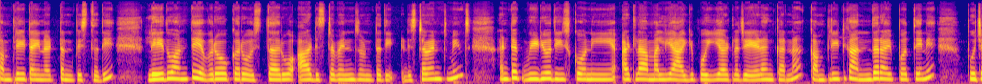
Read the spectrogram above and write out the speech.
కంప్లీట్ అయినట్టు అనిపిస్తుంది. లేదు అంటే ఎవరో ఒకరు వస్తారు ఆ డిస్టర్బెన్స్ ఉంటుంది. డిస్టర్బెన్స్ మీన్స్ అంటే వీడియో తీసుకొని అట్లా మళ్ళీ ఆగిపోయి అట్లా చేయడం కన్నా కంప్లీట్గా అందరు అయిపోతేనే పూజ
